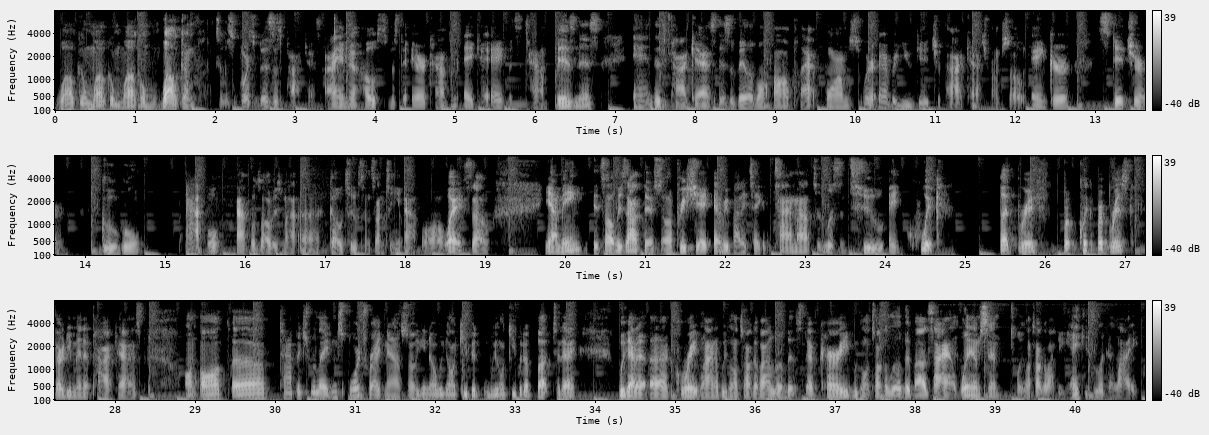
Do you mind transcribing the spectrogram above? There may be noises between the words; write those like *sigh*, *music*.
Welcome, welcome, welcome, welcome to the Sports Business Podcast. I am your host, Mr. Eric Compton, aka Mr. Town Business, and this podcast is available on all platforms wherever you get your podcast from. So, Anchor, Stitcher, Google, Apple. Apple's always my uh, go-to since I'm Team Apple all the way. So, yeah, I mean, it's always out there. So, I appreciate everybody taking the time out to listen to a quick but brief, quick but brisk 30-minute podcast on all uh, topics relating sports right now. So you know we're gonna keep it we're gonna keep it a buck today. We got a, a, great lineup. We're gonna talk about a little bit of Steph Curry. We're gonna talk a little bit about Zion Williamson. We're gonna talk about the Yankees looking like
